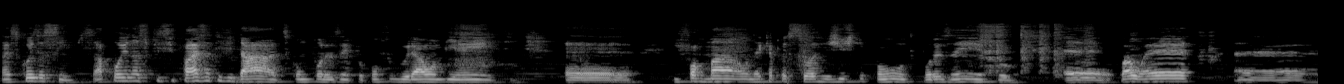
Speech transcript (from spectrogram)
Nas coisas simples. Apoio nas principais atividades, como por exemplo, configurar o ambiente, é, informar onde é que a pessoa registra o ponto, por exemplo, é, qual é, é,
